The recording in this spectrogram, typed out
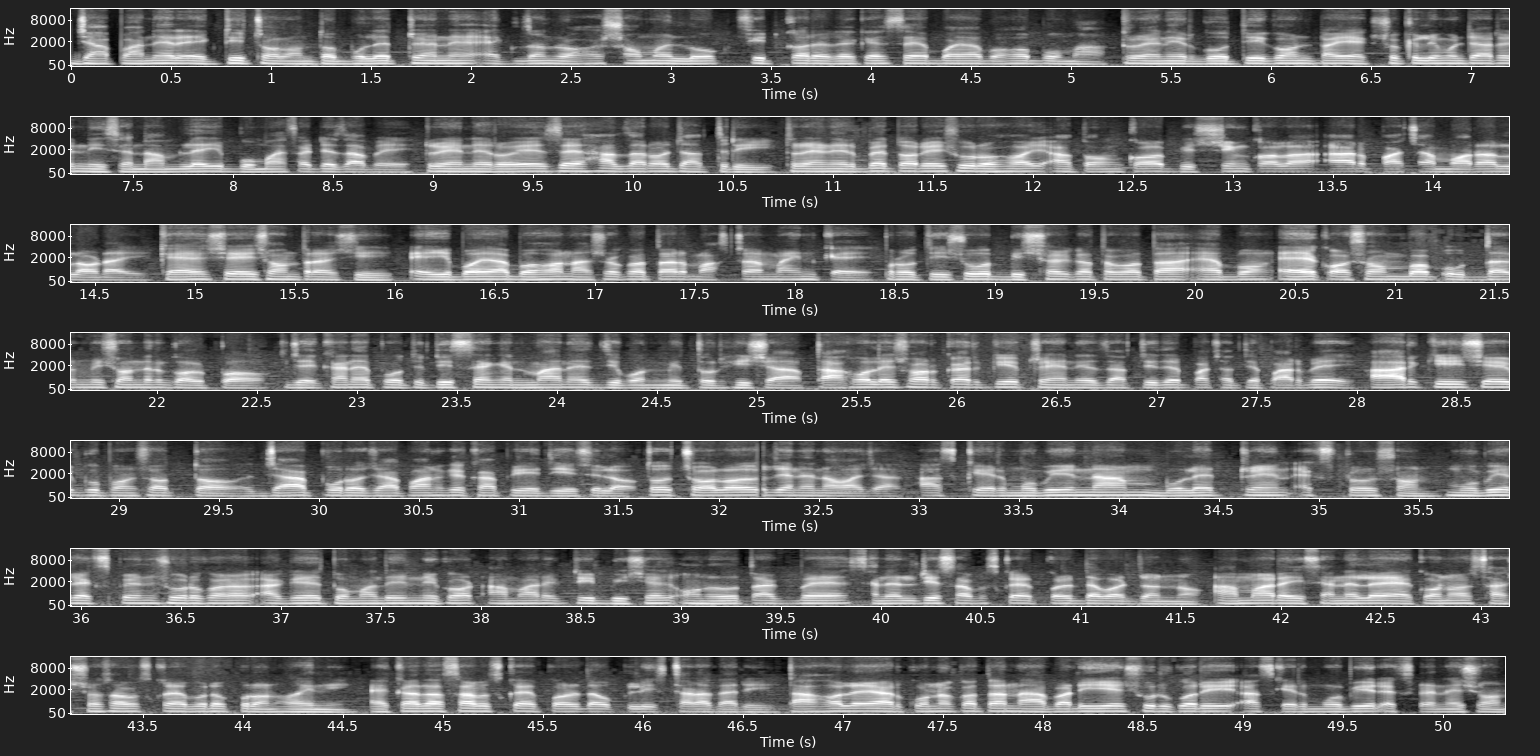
জাপানের একটি চলন্ত বুলেট ট্রেনে একজন রহস্যময় লোক ফিট করে রেখেছে ভয়াবহ বোমা। ট্রেনের গতি ঘন্টায় একশো কিলোমিটারের নিচে নামলেই বোমা ফেটে যাবে। ট্রেনে রয়েছে হাজারো যাত্রী। ট্রেনের ভেতরে শুরু হয় আতঙ্ক, বিশৃঙ্খলা আর পাচা মরার লড়াই। কে সেই সন্ত্রাসী? এই ভয়াবহ নাশকতার মাস্টার মাইন্ড কে? প্রতিশোধ, বিশ্বাসঘাতকতা এবং এক অসম্ভব উদ্ধার মিশনের গল্প, যেখানে প্রতিটি সেকেন্ড মানে জীবন মৃত্যুর হিসাব। তাহলে সরকার কি ট্রেনের যাত্রীদের পাঠাতে পারবে? আর কি সেই গোপন সত্য, যা পুরো জাপানকে কাঁপিয়ে দিয়েছিল। তো চলো জেনে নেওয়া যাক। আজকের মুভির নাম বুলেট ট্রেন এক্সপ্লোশন মুভির এক্সপ্লেন শুরু করার আগে তোমাদের নিকট আমার একটি বিশেষ অনুরোধ থাকবে চ্যানেলটি সাবস্ক্রাইব করে দেওয়ার জন্য। আমার এই চ্যানেলে এখনও সাতশো সাবস্ক্রাইবারও পূরণ হয়নি। এক হাজার সাবস্ক্রাইব করে দাও প্লিজ তাড়াতাড়ি। তাহলে আর কোনো কথা না বাড়িয়ে শুরু করি আজকের মুভির এক্সপ্লেনেশন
